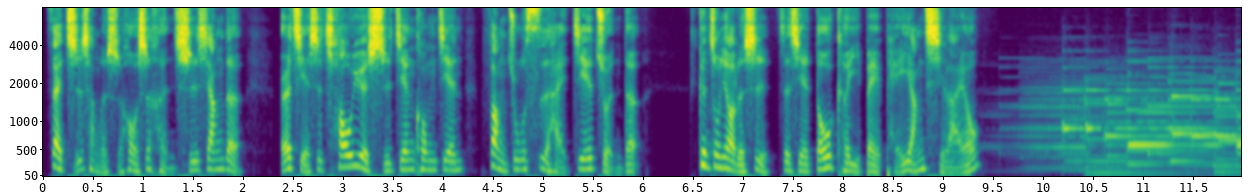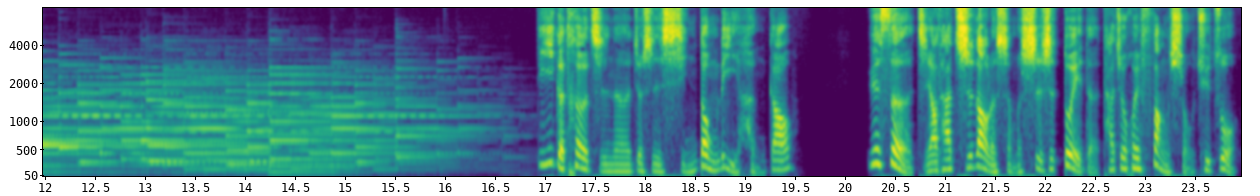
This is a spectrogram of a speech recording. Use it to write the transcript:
在职场的时候是很吃香的，而且是超越时间空间，放诸四海皆准的。更重要的是，这些都可以被培养起来哦。第一个特质呢，就是行动力很高。约瑟只要他知道了什么事是对的，他就会放手去做。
